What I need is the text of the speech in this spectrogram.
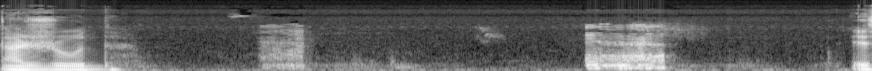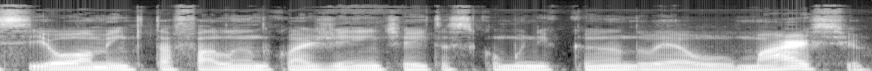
Ajuda. Esse homem que tá falando com a gente aí, tá se comunicando, é o Márcio?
